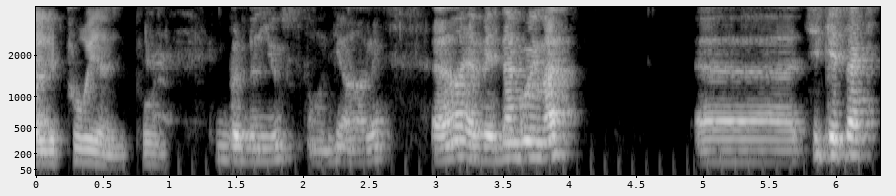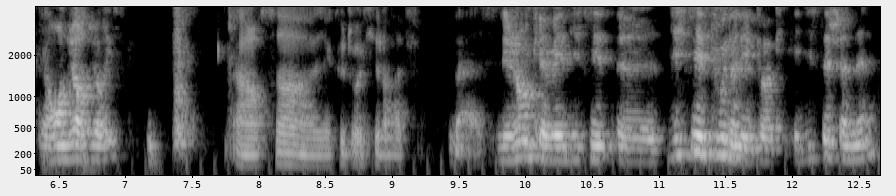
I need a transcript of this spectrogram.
ouais, il est pourri, il est pourri. Golden News, on dit en anglais. Euh, non, il y avait Dingo et Max, euh, Tic et Tac et Ranger du risque. Alors ça, il y a que toi qui le ref. Bah, c'est les gens qui avaient Disney, euh, Disney Toon à l'époque et Disney Channel.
